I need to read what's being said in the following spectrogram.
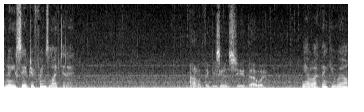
You know, you saved your friend's life today. I don't think he's gonna see it that way. Yeah, well, I think he will.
